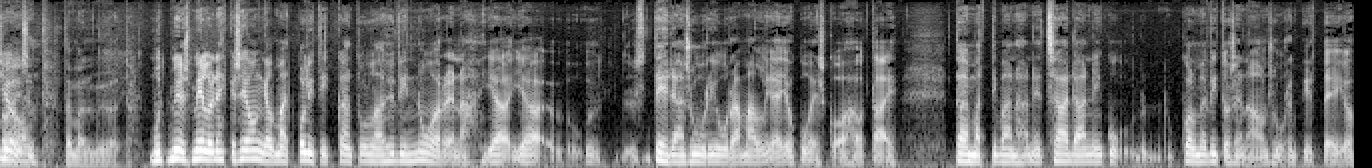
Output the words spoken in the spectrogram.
naiset Joo. tämän myötä. Mutta myös meillä on ehkä se ongelma, että politiikkaan tullaan hyvin nuorena ja, ja tehdään suuri uuramallia joku Esko Aho tai, tai Matti Vanhan, että saadaan niin kuin kolme vitosena on suurin piirtein jo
